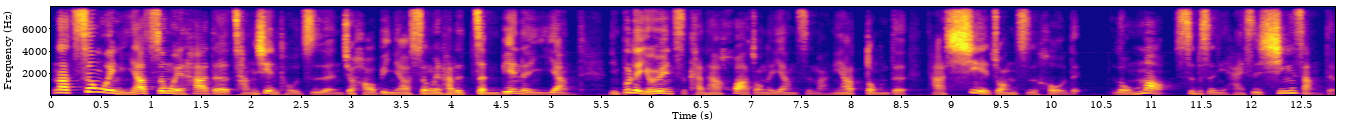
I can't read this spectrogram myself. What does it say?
那身为你要身为他的长线投资人，就好比你要身为他的枕边人一样，你不能永远只看他化妆的样子嘛。你要懂得他卸妆之后的容貌是不是你还是欣赏的。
